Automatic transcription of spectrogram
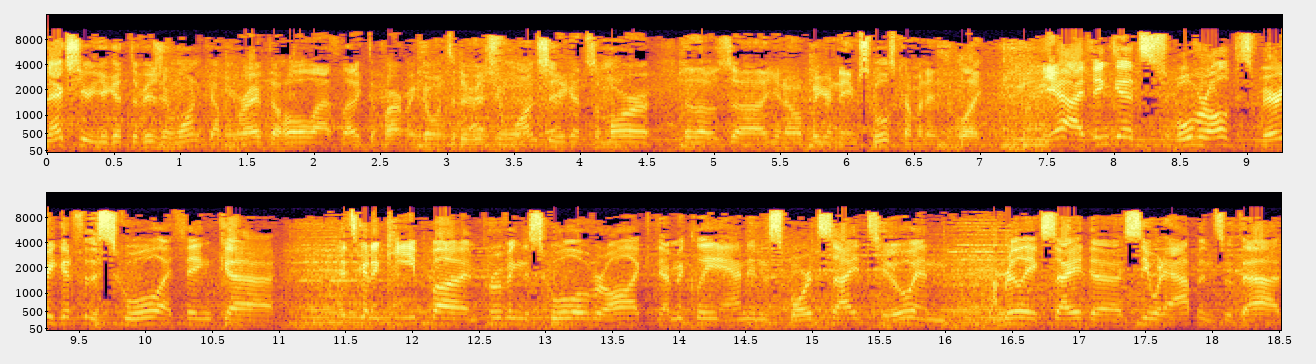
next year you get Division One coming, right? The whole athletic department going to Division One, so you got some more of those, uh, you know, bigger name schools coming into play. Yeah, I think it's overall just very good for the school. I think uh, it's going to keep uh, improving the school overall academically and the sports side too. And I'm really excited to see what happens with that.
